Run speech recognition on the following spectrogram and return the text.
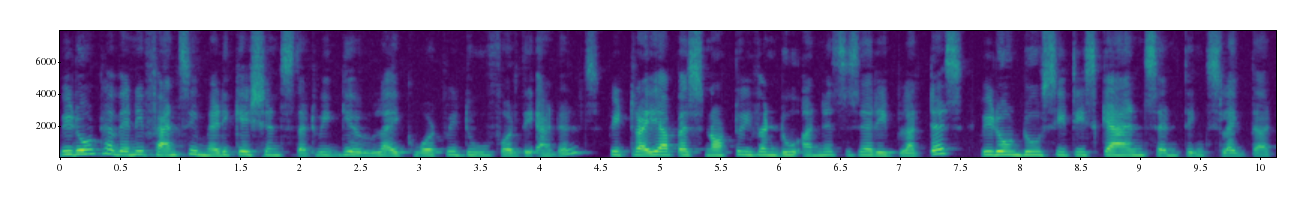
We don't have any fancy medications that we give like what we do for the adults. We try up as not to even do unnecessary blood tests. We don't do CT scans and things like that.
